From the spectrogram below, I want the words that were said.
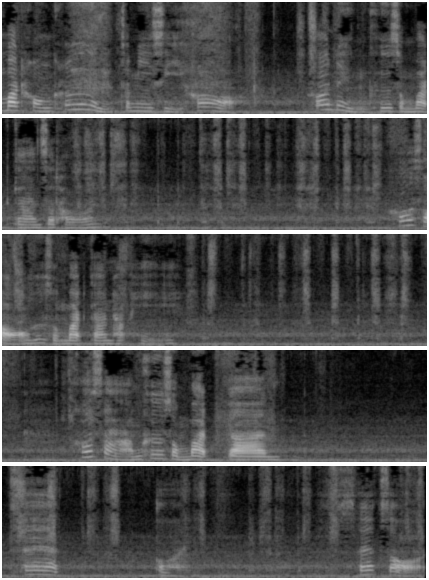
มบัติของคลื่นจะมี 4 ข้อ ข้อ 1 คือสมบัติการสะท้อน ข้อ 2 คือสมบัติการหักเห ข้อ 3 คือสมบัติการแทรกโอ้ยแทรกสอด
